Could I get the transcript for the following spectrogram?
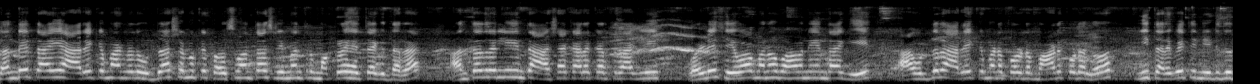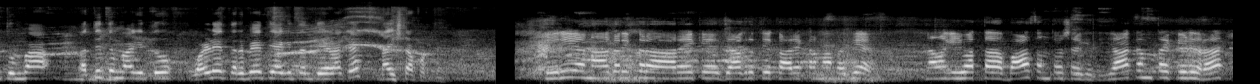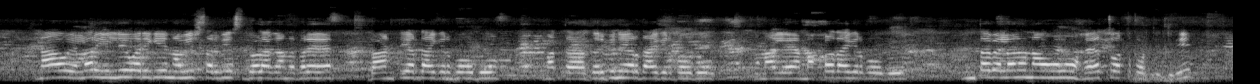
ತಂದೆ ತಾಯಿ ಆರೈಕೆ ಮಾಡಲು ವೃದ್ಧಾಶ್ರಮಕ್ಕೆ ಕಳಿಸುವಂಥ ಶ್ರೀಮಂತರು ಮಕ್ಕಳು ಹೆಚ್ಚಾಗಿದ್ದಾರೆ. ಅಂಥದ್ರಲ್ಲಿ ಇಂಥ ಆಶಾ ಕಾರ್ಯಕರ್ತರಾಗಲಿ ಒಳ್ಳೆ ಸೇವಾ ಮನೋಭಾವನೆಯಿಂದಾಗಿ ಆ ವೃದ್ಧರ ಆರೈಕೆ ಮಾಡಿಕೊಡ, ಮಾಡಿಕೊಡಲು ಈ ತರಬೇತಿ ನೀಡಿದ್ದು ತುಂಬ ಅತ್ಯುತ್ತಮವಾಗಿತ್ತು. ಒಳ್ಳೆಯ ತರಬೇತಿ ಆಗಿತ್ತು ಅಂತ ಹೇಳಕ್ಕೆ ನಾ ಇಷ್ಟಪಡ್ತೇನೆ. ಹಿರಿಯ ನಾಗರಿಕರ ಆರೈಕೆ ಜಾಗೃತಿ ಕಾರ್ಯಕ್ರಮ ಬಗ್ಗೆ ನಮಗೆ ಇವತ್ತು ಭಾಳ ಸಂತೋಷ ಆಗಿದೆ. ಯಾಕಂತ ಕೇಳಿದ್ರೆ, ನಾವು ಎಲ್ಲರೂ ಇಲ್ಲಿವರೆಗೆ ನಾವು ಈ ಸರ್ವಿಸ್ದೊಳಗೆ ಅಂದ್ರೆ ಬರೀ ಬಾಣ್ತಿಯರ್ದಾಗಿರ್ಬೋದು, ಮತ್ತು ಗರ್ಭಿಣಿಯರ್ದಾಗಿರ್ಬೋದು, ಆಮೇಲೆ ಮಕ್ಕಳದಾಗಿರ್ಬೋದು ಇಂಥವೆಲ್ಲನೂ ನಾವು ಹೆಚ್ಚು ಒತ್ತು ಕೊಡ್ತಿದ್ವಿ.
